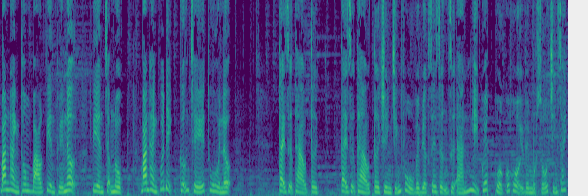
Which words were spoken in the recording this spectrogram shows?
ban hành thông báo tiền thuế nợ, tiền chậm nộp, ban hành quyết định cưỡng chế thu hồi nợ. Tại dự thảo từ Tại dự thảo tờ trình chính phủ về việc xây dựng dự án nghị quyết của Quốc hội về một số chính sách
